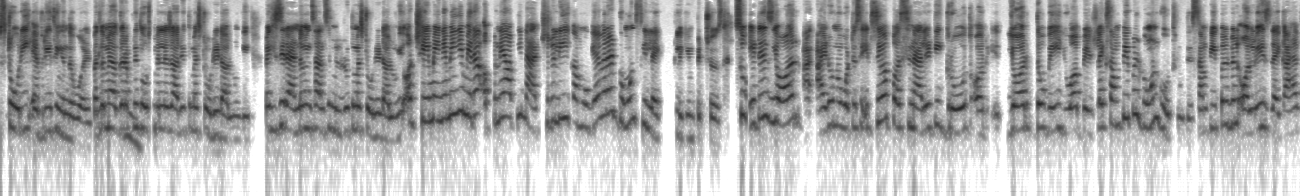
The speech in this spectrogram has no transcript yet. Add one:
story everything in the world. मतलब मैं अगर अपने दोस्त मिलने जा रही हूँ तो मैं स्टोरी डालूँगी मैं किसी रैंडम इंसान से मिल रही हूँ तो मैं स्टोरी डालूँगी और छह महीने में ये मेरा अपने आप ही नेचुरली कम हो गया I don't feel like clicking pictures so it is your I, I don't know what to say it's your personality growth or your the way you are built like some people don't go through this some people will always like i have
